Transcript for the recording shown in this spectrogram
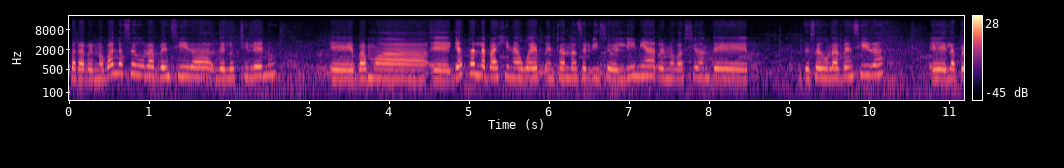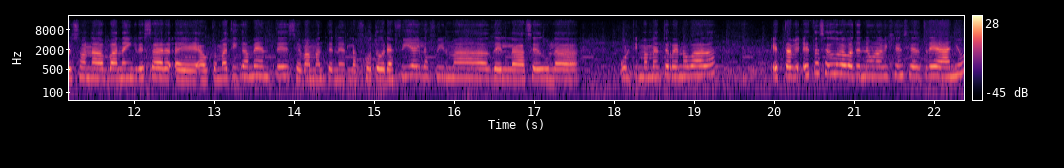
para renovar las cédulas vencidas de los chilenos. Eh, vamos a, eh, ya está en la página web entrando a servicio en línea, renovación de, cédulas vencidas. las personas van a ingresar automáticamente, se va a mantener la fotografía y la firma de la cédula últimamente renovada. Esta, esta cédula va a tener una vigencia de tres años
